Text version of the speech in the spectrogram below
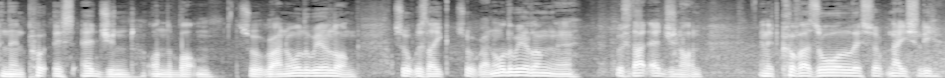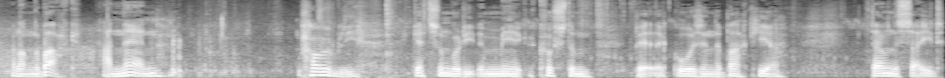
and then put this edging on the bottom. So it ran all the way along. So it was like so it ran all the way along there with that edging on and it covers all this up nicely along the back. And then probably get somebody to make a custom bit that goes in the back here down the side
